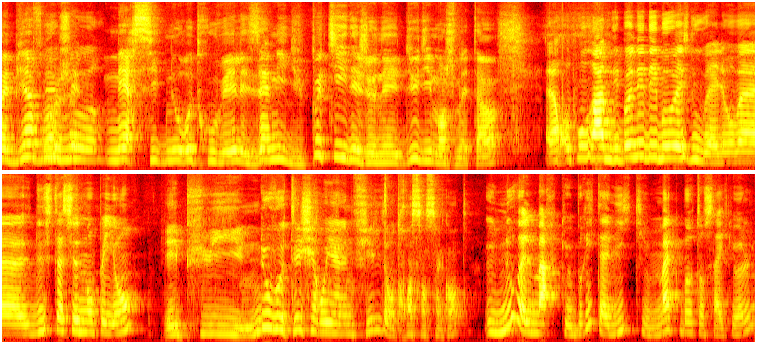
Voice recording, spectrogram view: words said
Bonjour et bienvenue. Bonjour. Merci de nous retrouver, les amis du petit déjeuner du dimanche matin. Alors, au programme des bonnes et des mauvaises nouvelles, on va du stationnement payant, Et puis une nouveauté chez Royal Enfield en 350. une nouvelle marque britannique, Mac Motorcycle,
